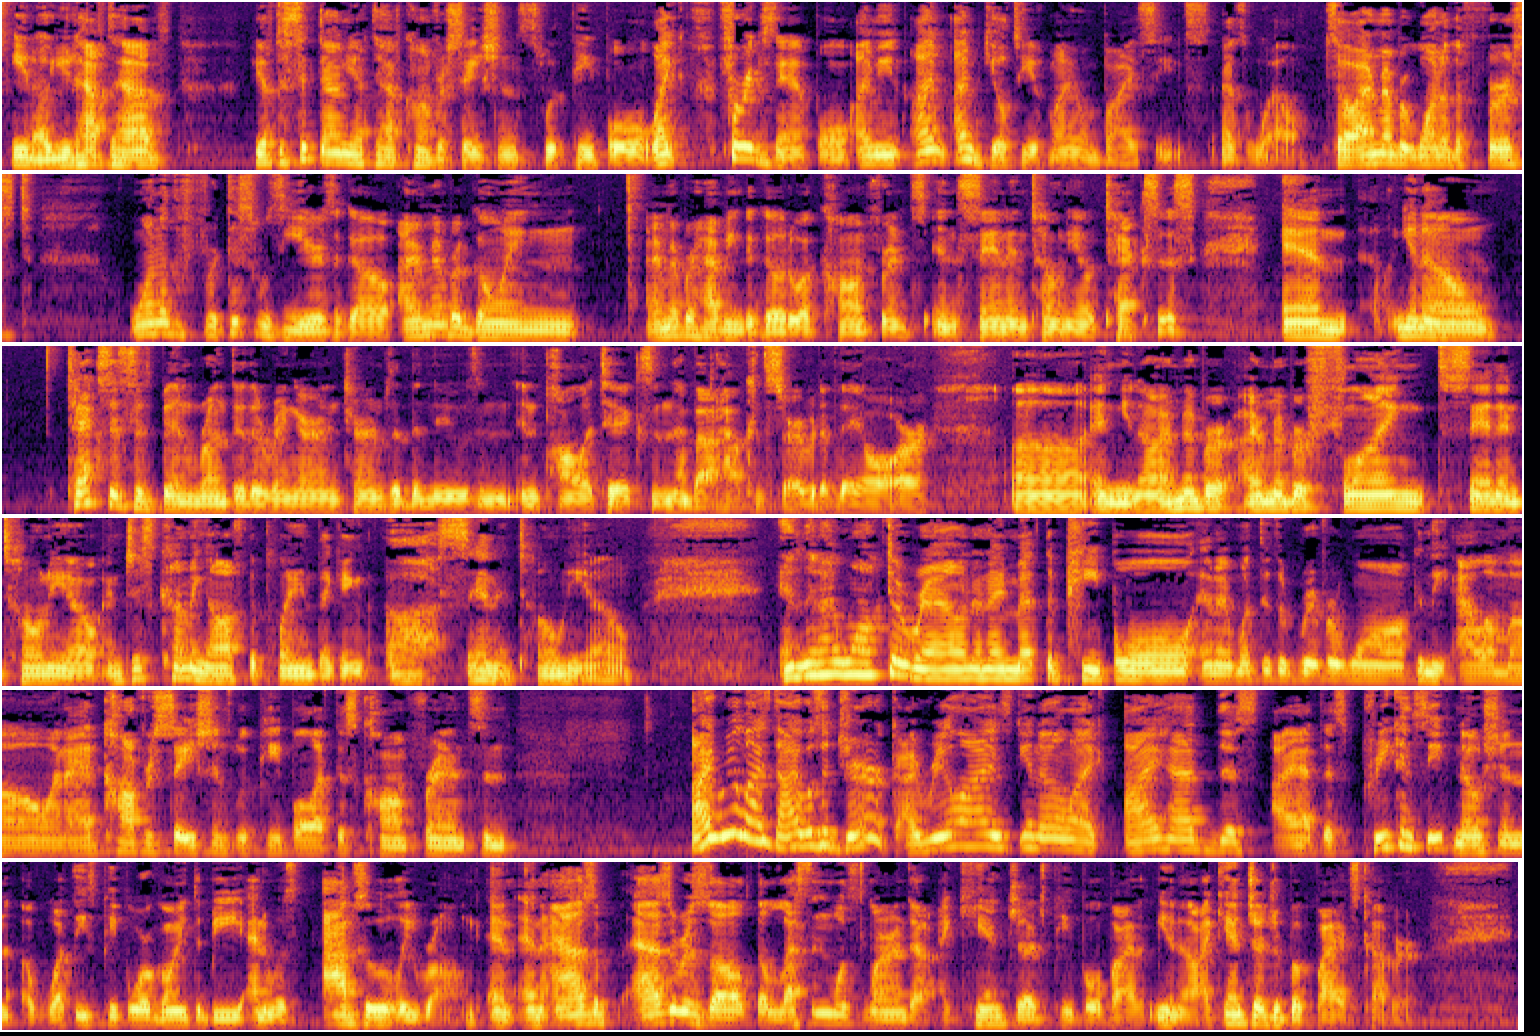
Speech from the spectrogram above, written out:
You know, you'd have to have you have to sit down you have to have conversations with people like for example i mean i'm i'm guilty of my own biases as well so i remember one of the first one of the first, this was years ago i remember going i remember having to go to a conference in san antonio texas and you know Texas has been run through the ringer in terms of the news and in politics and about how conservative they are. Uh, and you know, I remember I remember flying to San Antonio and just coming off the plane thinking, "Oh, San Antonio." And then I walked around and I met the people and I went through the Riverwalk and the Alamo and I had conversations with people at this conference and I realized I was a jerk. I realized, you know, like I had this I had this preconceived notion of what these people were going to be and it was absolutely wrong. And and as a as a result, the lesson was learned that I can't judge people by, you know, I can't judge a book by its cover.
